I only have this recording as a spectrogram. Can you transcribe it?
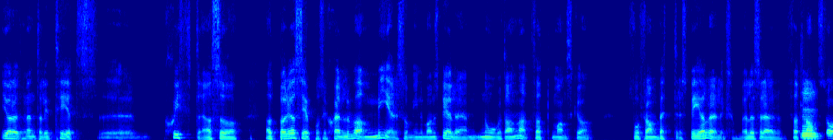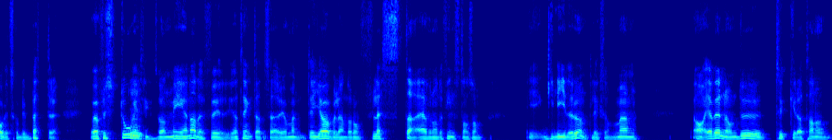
göra ett mentalitetsskifte. Alltså att börja se på sig själva mer som innebandyspelare än något annat för att man ska få fram bättre spelare liksom. Eller sådär, för att mm. landslaget ska bli bättre. Och jag förstod mm. inte riktigt vad han menade, för jag tänkte att så här, ja, men det gör väl ändå de flesta, även om det finns de som glider runt liksom. Men ja, jag vet inte om du tycker att han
